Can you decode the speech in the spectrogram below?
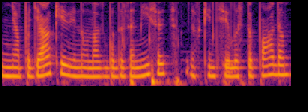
Дня подяки. Він у нас буде за місяць в кінці листопада.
